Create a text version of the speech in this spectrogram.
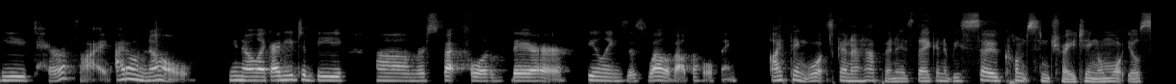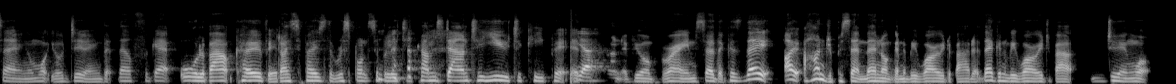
be terrified. I don't know. You know, like I need to be um, respectful of their feelings as well about the whole thing. I think what's going to happen is they're going to be so concentrating on what you're saying and what you're doing that they'll forget all about COVID. I suppose the responsibility comes down to you to keep it at yeah. the front of your brain so that because they, I, 100%, they're not going to be worried about it. They're going to be worried about doing what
